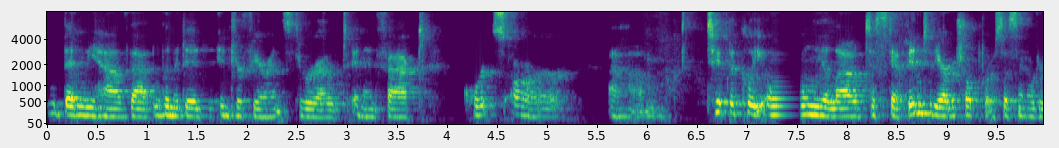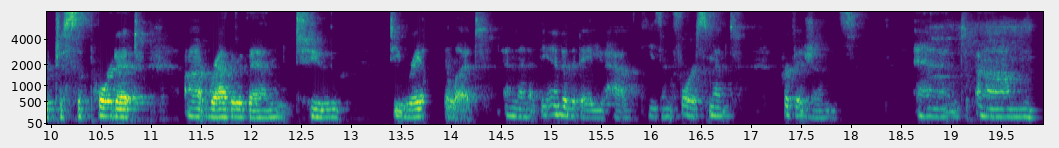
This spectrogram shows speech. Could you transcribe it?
then we have that limited interference throughout. And in fact, courts are um, typically only allowed to step into the arbitral process in order to support it uh, rather than to derail it. And then at the end of the day, you have these enforcement provisions. And um,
